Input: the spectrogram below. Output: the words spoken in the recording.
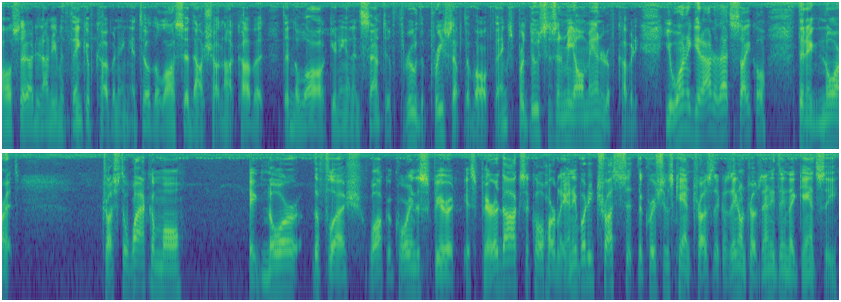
Paul said, I did not even think of coveting until the law said, Thou shalt not covet. Then the law, getting an incentive through the precept of all things, produces in me all manner of coveting. You want to get out of that cycle? Then ignore it. Trust the whack a mole. Ignore the flesh. Walk according to spirit. It's paradoxical. Hardly anybody trusts it. The Christians can't trust it because they don't trust anything they can't see.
